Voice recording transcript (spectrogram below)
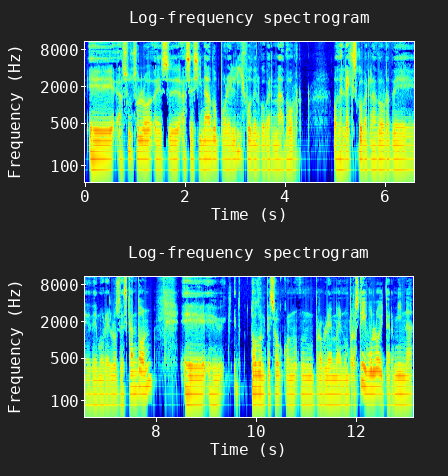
eh, Asúnzolo es asesinado por el hijo del gobernador o del ex gobernador de, Morelos, de Escandón. Eh, eh, todo empezó con un problema en un prostíbulo y termina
